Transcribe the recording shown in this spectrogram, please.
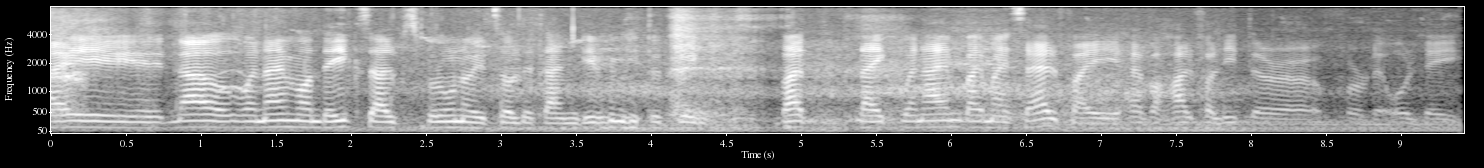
I now when I'm on the X Alps, Bruno, it's all the time giving me to drink. But like when I'm by myself, I have a half a liter for the whole day.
